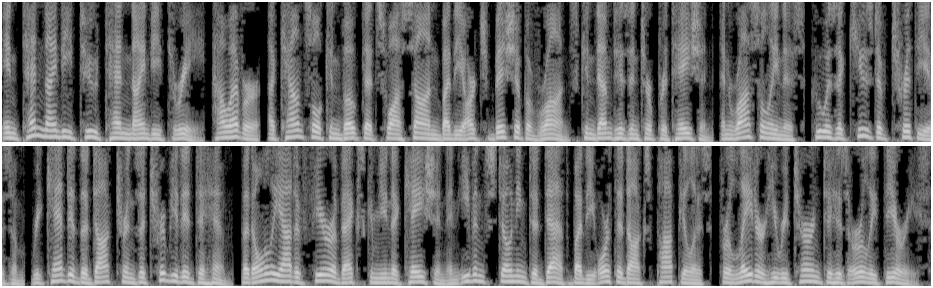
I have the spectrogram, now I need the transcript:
In 1092–1093, however, a council convoked at Soissons by the Archbishop of Reims condemned his interpretation, and Roscellinus, who was accused of tritheism, recanted the doctrines attributed to him, but only out of fear of excommunication and even stoning to death by the Orthodox populace, for later he returned to his early theories.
